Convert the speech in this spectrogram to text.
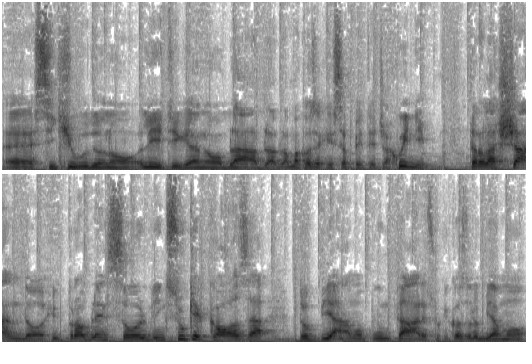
eh, si chiudono, litigano, bla bla bla, ma cose che sapete già. Quindi, tralasciando il problem solving, su che cosa dobbiamo puntare, su che cosa dobbiamo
